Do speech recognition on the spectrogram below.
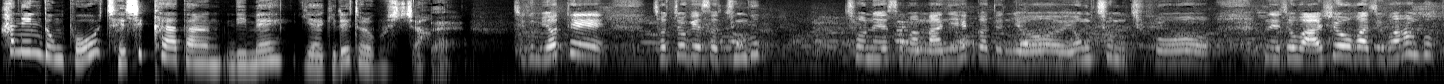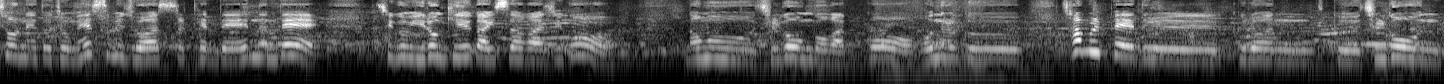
한인 동포 제시카 방님의 이야기를 들어보시죠. 네. 지금 여태 저쪽에서 중국 촌에서만 많이 했거든요. 영춤 추고. 근데 좀 아쉬워가지고 한국촌에도 좀 했으면 좋았을 텐데 했는데 지금 이런 기회가 있어가지고 너무 즐거운 것 같고 오늘 그 사물패들 그런 그 즐거운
